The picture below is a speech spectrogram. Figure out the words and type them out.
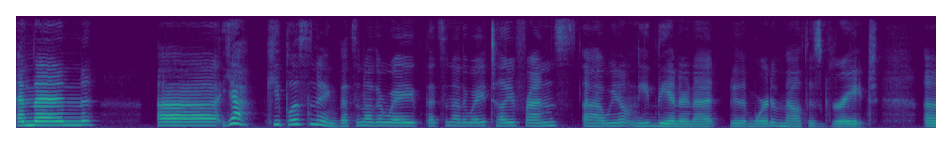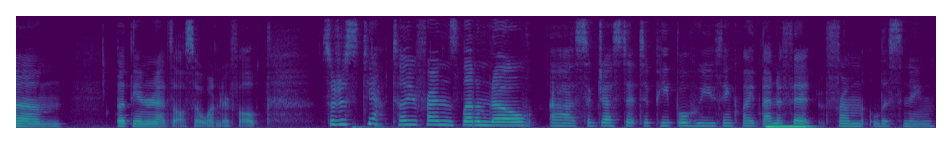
and then uh yeah keep listening. That's another way that's another way. Tell your friends uh we don't need the internet. The word of mouth is great um but the internet's also wonderful. So just yeah tell your friends let them know uh, suggest it to people who you think might benefit from listening.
